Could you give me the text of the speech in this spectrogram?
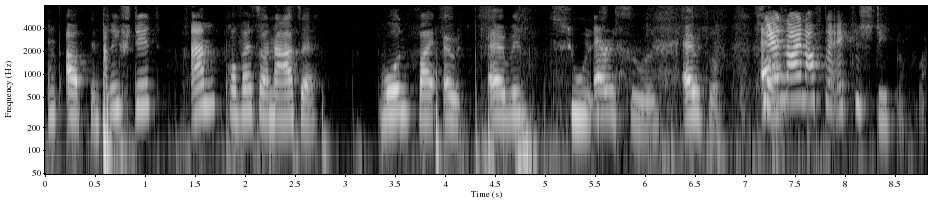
und auf dem Brief steht an Professor Nase wohnt bei Aer- Aerosol. Aerosol. Aerosol. Äh, nein, auf der Ecke steht noch was.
